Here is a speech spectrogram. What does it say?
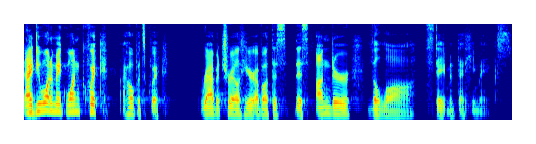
Now, I do want to make one quick, I hope it's quick, rabbit trail here about this, this under the law statement that he makes.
